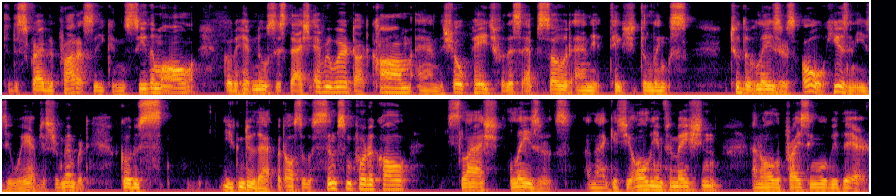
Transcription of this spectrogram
to, describe the products so you can see them all. Go to hypnosis-everywhere.com and the show page for this episode, and it takes you to links to the lasers. Oh, here's an easy way. I've just remembered. Go to you can do that, but also Simpson Protocol slash lasers, and that gets you all the information and all the pricing will be there.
